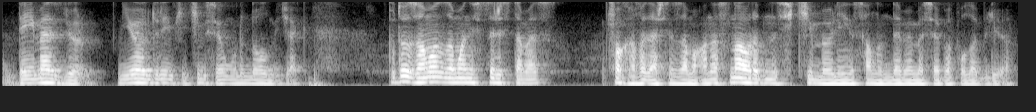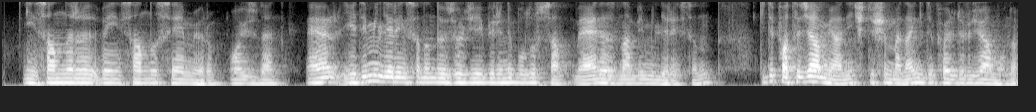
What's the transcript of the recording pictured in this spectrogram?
Yani değmez diyorum. Niye öldüreyim ki? Kimse umurunda olmayacak. Bu da zaman zaman ister istemez çok affedersiniz ama anasını avradını sikeyim böyle insanlığın dememe sebep olabiliyor. İnsanları ve insanlığı sevmiyorum. O yüzden eğer 7 milyar insanın da üzüleceği birini bulursam ve en azından 1 milyar insanın gidip atacağım yani hiç düşünmeden gidip öldüreceğim onu.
